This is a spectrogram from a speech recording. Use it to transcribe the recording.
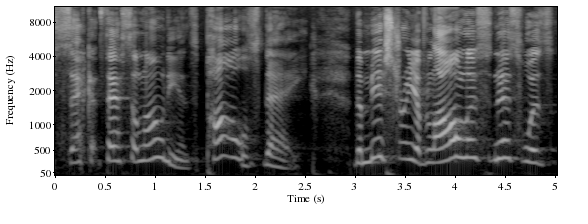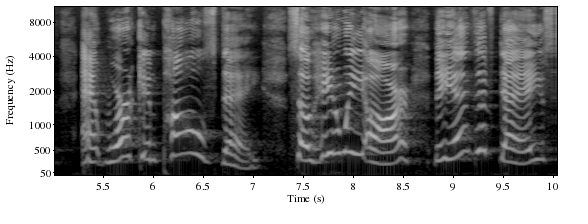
Second Thessalonians, Paul's day. The mystery of lawlessness was at work in Paul's day. So here we are, the end of days,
